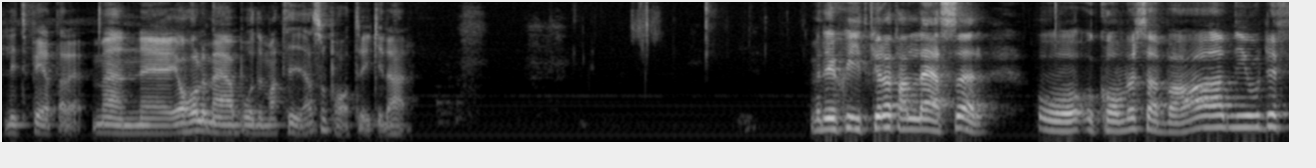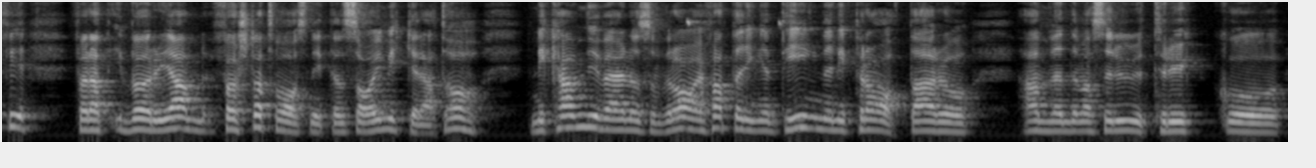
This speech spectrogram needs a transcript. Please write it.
lite fetare. Men eh, jag håller med både Mattias och Patrik i det här. Men det är skitkul att han läser och, och kommer så här bara ah, ni gjorde fel. För att i början, första två avsnitten sa ju Micke att ah, ni kan ju världen så bra, jag fattar ingenting när ni pratar och använder massor uttryck och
